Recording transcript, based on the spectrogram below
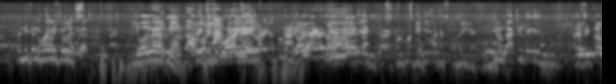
ওই নিপেন ঘর আমি চলে এসেছি। কিছু বলবেন আপনি? আমি কিছু বলার নেই। আচ্ছা বিপ্লব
